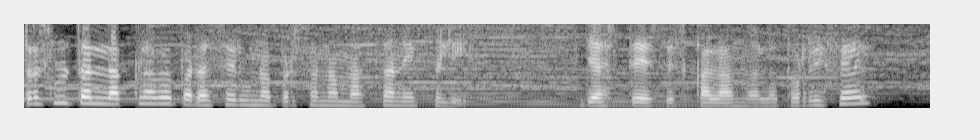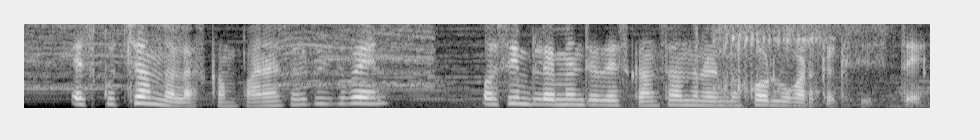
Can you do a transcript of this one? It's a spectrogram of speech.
resultan la clave para ser una persona más sana y feliz, ya estés escalando la Torre Eiffel, escuchando las campanas del Big Ben o simplemente descansando en el mejor lugar que existe,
